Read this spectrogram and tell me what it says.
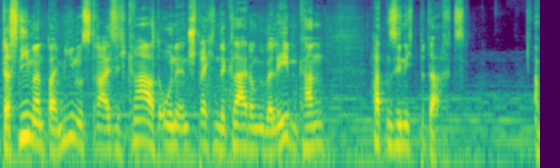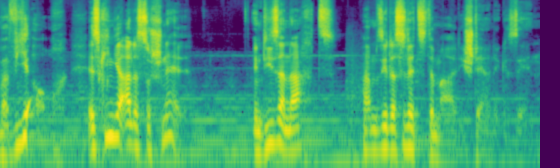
Dass niemand bei minus 30 Grad ohne entsprechende Kleidung überleben kann, hatten sie nicht bedacht. Aber wir auch. Es ging ja alles so schnell. In dieser Nacht haben sie das letzte Mal die Sterne gesehen.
